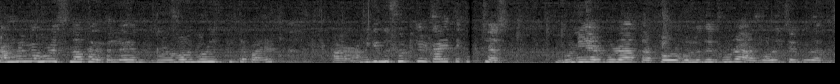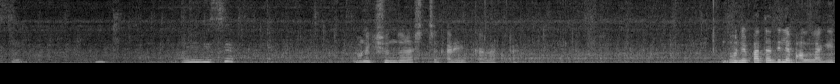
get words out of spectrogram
কামরাঙ্গা মরিচ না থাকে তাহলে নর্মাল মরিচ দিতে পারেন। আর আমি কিন্তু শুটকির গাড়িতে জাস্ট ধনিয়ার গুঁড়া তারপর হলুদের গুঁড়া আর মরিচের গুঁড়া দিচ্ছি। অনেক সুন্দর আসছে কারির কালারটা। ধনে পাতা দিলে ভালো লাগে।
